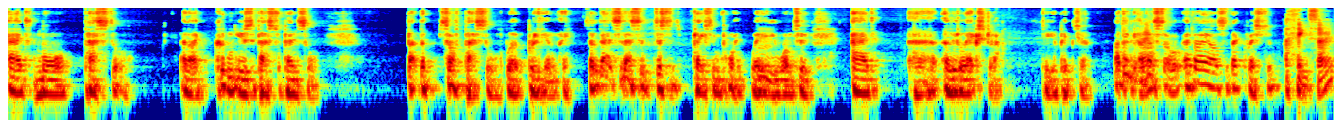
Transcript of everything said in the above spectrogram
add more pastel, and I couldn't use the pastel pencil. But the soft pastel worked brilliantly. So that's that's a, just a case in point where mm. you want to add uh, a little extra to your picture. I think okay. have, I, have I answered that question? I think so.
